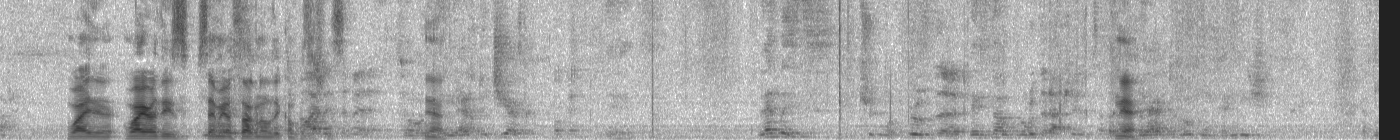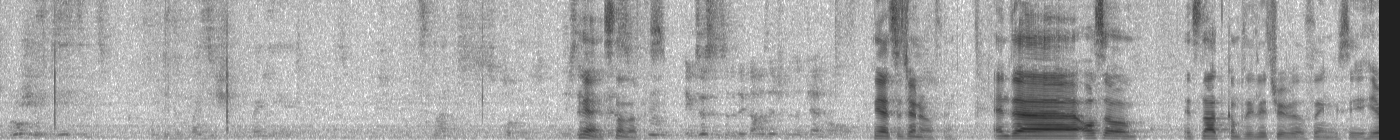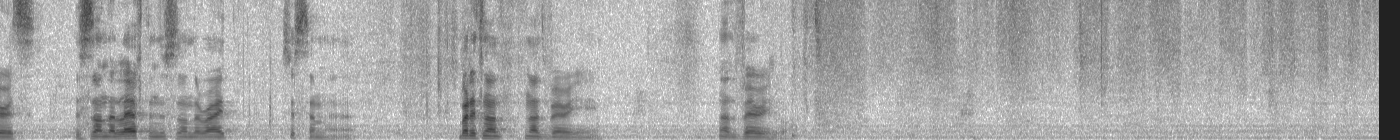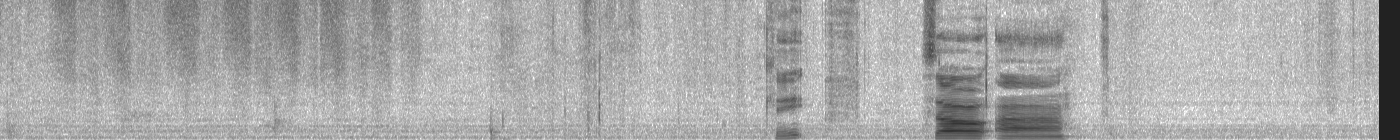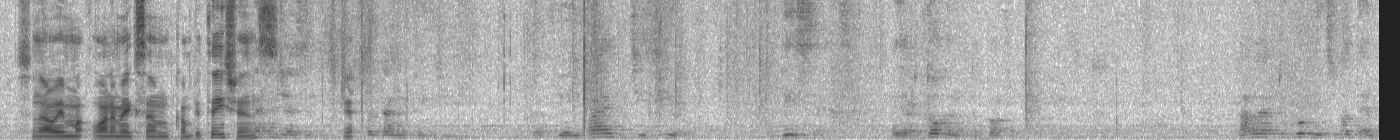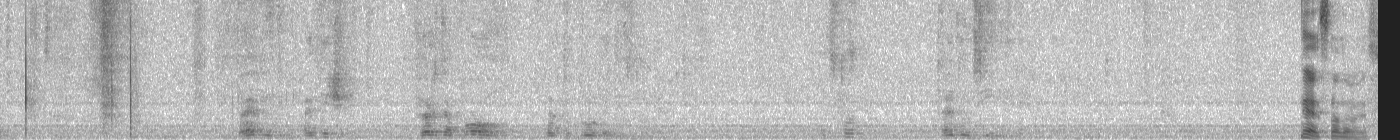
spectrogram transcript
Why, uh, why are these semi-orthogonal decompositions? So Yeah. you have to check Okay. the limits. Should prove the, There is no prove that actually it's Yeah. you have to prove the condition. You have to prove the existence of the decomposition of any. It's not obvious. Yeah, it's not obvious. Existence of the decomposition is a general. Yeah, it's a general thing. And uh, also, it's not completely trivial thing. You see here, it's this is on the left and this is on the right. It's just some, uh, but it's not not very not very involved. Okay. So. Uh, So now we want to make some Let computations. me just Yeah. what kind of you, you define T zero in this sense, and you're talking of the buffer. Now we have to prove it's not empty. To have the decomposition, first of all, you have to prove that it's not empty. It's not, I don't see any. Yeah, it's not obvious.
